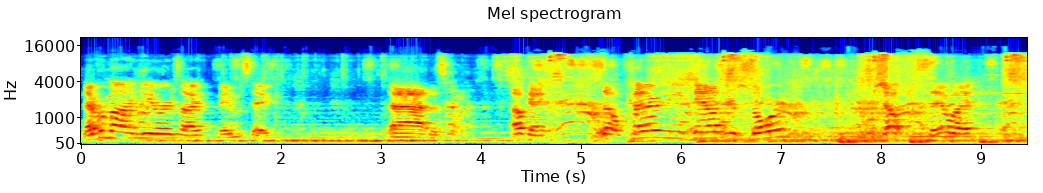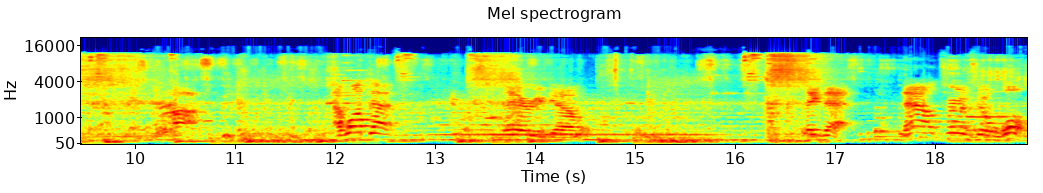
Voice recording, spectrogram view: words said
Never mind, viewers, I made a mistake. Ah, this one. Okay, so cut everything you can with your sword. No, stay away. Ah. I want that. There you go. Take that. Now turn into a wolf,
